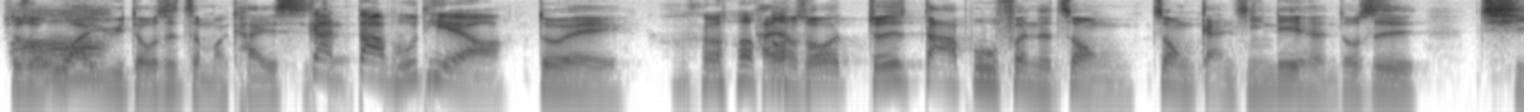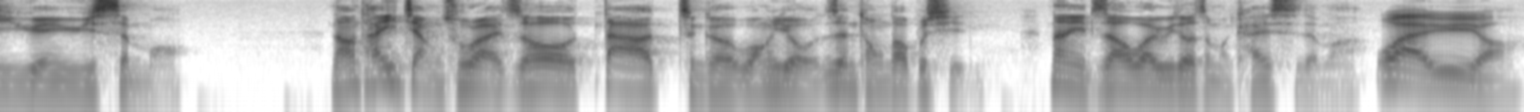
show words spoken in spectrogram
就说哦外遇都是怎么开始的。干大补帖哦，对，他想说，就是大部分的这种这种感情裂痕都是起源于什么？然后他一讲出来之后，大家整个网友认同到不行。那你知道外遇都怎么开始的吗？外遇哦，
